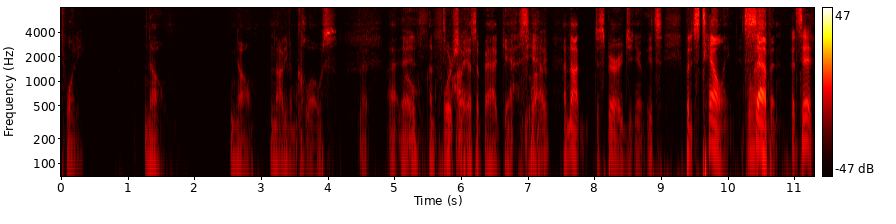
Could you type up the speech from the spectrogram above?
Twenty. No. No. Not even close. That- Uh, uh, unfortunately, that's a bad guess. Yeah. high? I'm not disparaging you. It's, but it's telling. It's Well, seven. That's it.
